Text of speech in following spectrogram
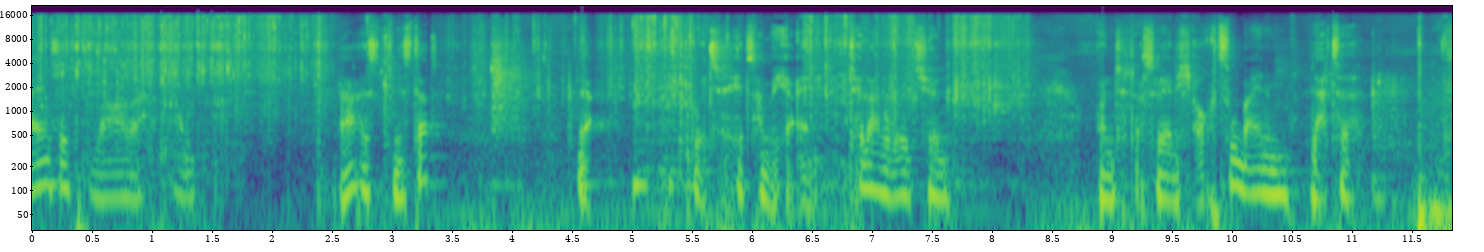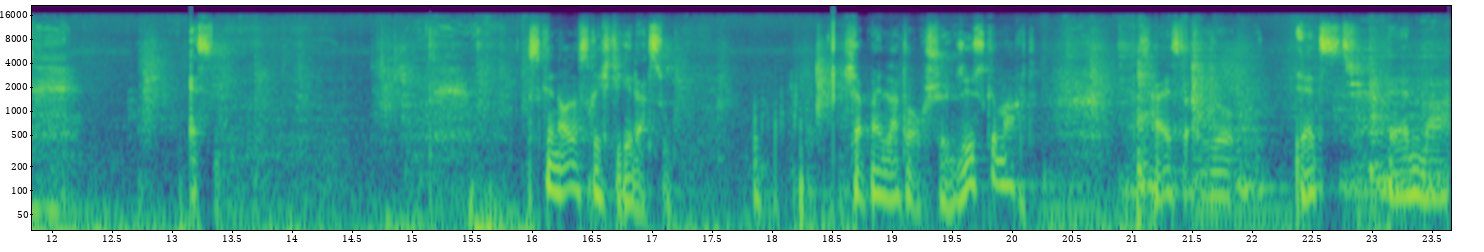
Einzig wahre. Ja, es knistert. Gut, jetzt haben wir hier ein Tellerbrötchen und das werde ich auch zu meinem Latte essen. Das ist genau das Richtige dazu. Ich habe mein Latte auch schön süß gemacht. Das heißt also, jetzt werden wir,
